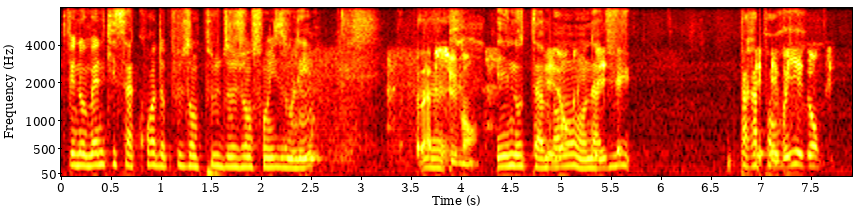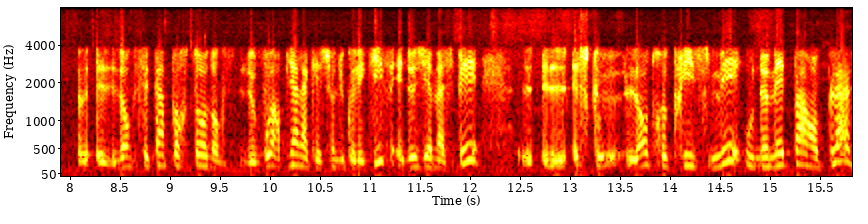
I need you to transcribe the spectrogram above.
Phénomène qui s'accroît, de plus en plus de gens sont isolés. Euh, Absolument. et notamment, Et donc, on a et- vu et- par rapport. et voyez donc, euh, donc c'est important donc de voir bien la question du collectif. Et deuxième aspect, euh, ce que l'entreprise met ou ne met pas en place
